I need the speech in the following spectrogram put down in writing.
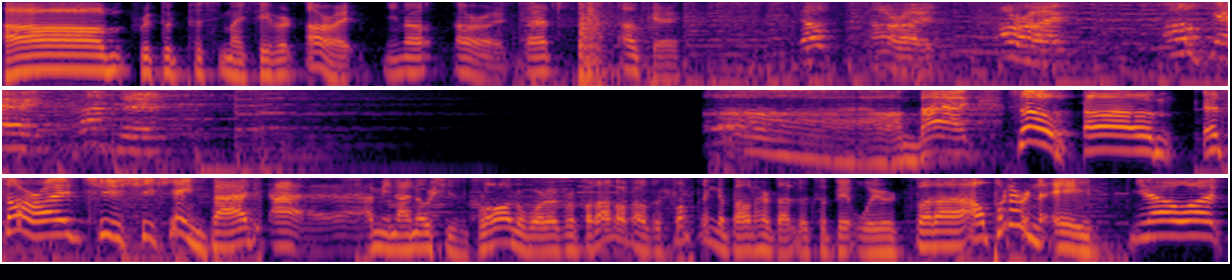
Um, Ripwood Pussy, my favorite. All right, you know, all right, that's okay. Nope, all right, all right, okay, that's it. Uh, I'm back. So, um, it's all right. She, she, she ain't bad. I, I mean, I know she's blonde or whatever, but I don't know. There's something about her that looks a bit weird. But uh, I'll put her in A. You know what?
